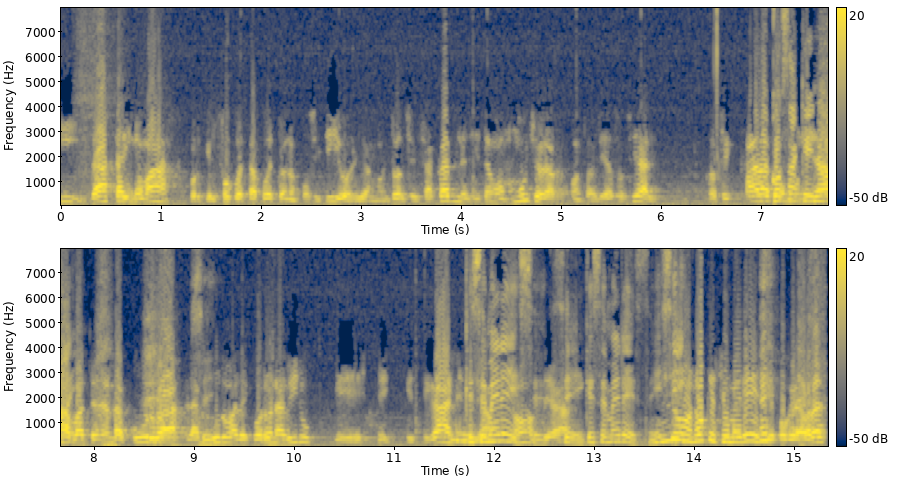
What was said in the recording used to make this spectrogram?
Y da hasta ahí nomás, porque el foco está puesto en los positivos, digamos. Entonces, acá necesitamos mucho la responsabilidad social. Entonces, cada Cosa comunidad que va a tener la curva, la curva de coronavirus que, que, se gane. Que se merece, sí, que se merece. no, no que se merece, porque la verdad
